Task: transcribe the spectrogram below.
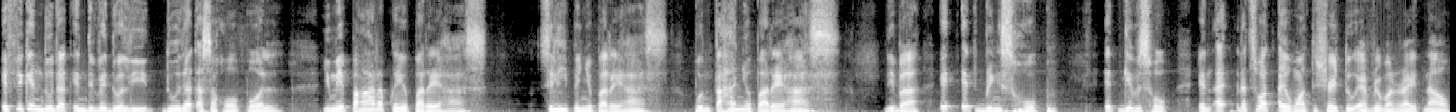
if you can do that individually, do that as a couple. Yung may pangarap kayo parehas, silipin nyo parehas, puntahan nyo parehas. Di ba? It, it brings hope. It gives hope. And I- that's what I want to share to everyone right now.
